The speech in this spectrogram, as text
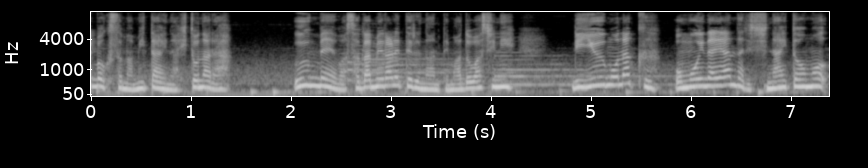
大木様みたいな人なら運命は定められてるなんて惑わしに理由もなく思い悩んだりしないと思う。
